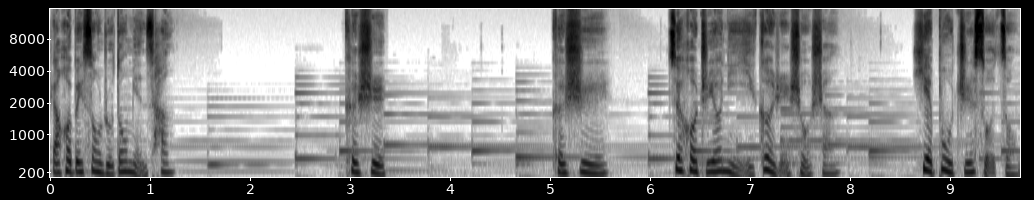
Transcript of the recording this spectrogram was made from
然后被送入冬眠舱。可是，可是，最后只有你一个人受伤，也不知所踪。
